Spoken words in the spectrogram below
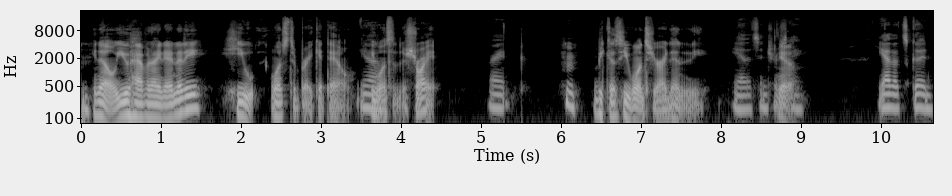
Hmm. You know, you have an identity. He wants to break it down. Yeah. He wants to destroy it Right. because he wants your identity. Yeah, that's interesting. Yeah. that's good.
